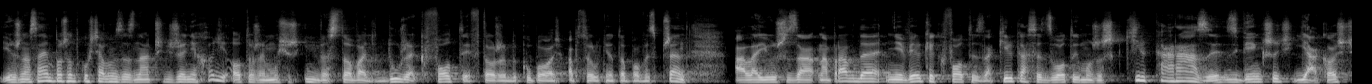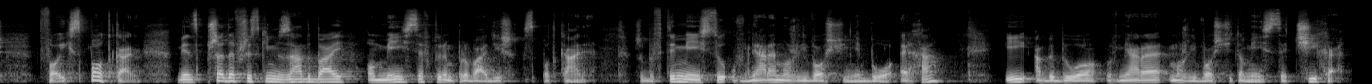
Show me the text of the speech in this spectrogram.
I już na samym początku chciałbym zaznaczyć, że nie chodzi o to, że musisz inwestować duże kwoty w to, żeby kupować absolutnie topowy sprzęt, ale już za naprawdę niewielkie kwoty, za kilkaset złotych możesz kilka razy zwiększyć jakość Twoich spotkań. Więc przede wszystkim zadbaj o miejsce, w którym prowadzisz spotkanie. Żeby w tym miejscu w miarę możliwości nie było echa, i aby było w miarę możliwości to miejsce ciche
